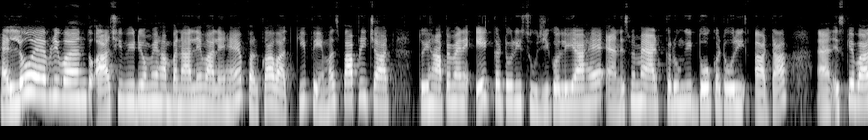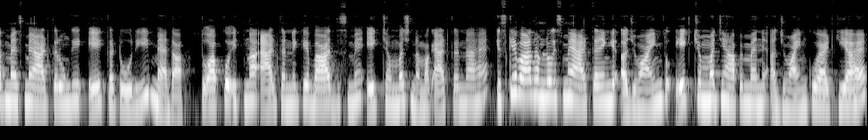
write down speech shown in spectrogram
हेलो एवरीवन तो आज की वीडियो में हम बनाने वाले हैं फरुखाबाद की फ़ेमस पापड़ी चाट। तो यहाँ पे मैंने एक कटोरी सूजी को लिया है एंड इसमें मैं ऐड करूँगी दो कटोरी आटा एंड इसके बाद मैं इसमें ऐड करूँगी एक कटोरी मैदा। तो आपको इतना ऐड करने के बाद इसमें एक चम्मच नमक ऐड करना है। इसके बाद हम लोग इसमें ऐड करेंगे अजवाइन। तो एक चम्मच यहाँ पे मैंने अजवाइन को ऐड किया है।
